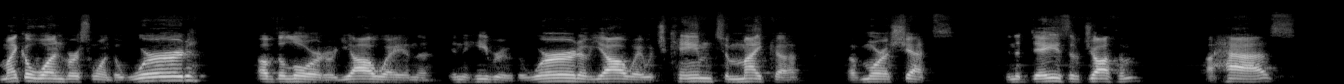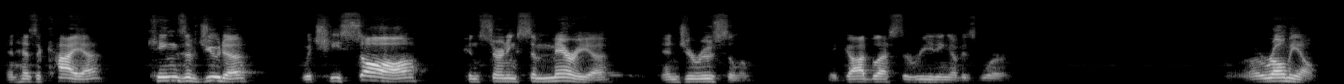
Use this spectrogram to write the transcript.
Micah 1, verse 1. The word of the Lord, or Yahweh in the, in the Hebrew, the word of Yahweh, which came to Micah of Moresheth in the days of Jotham, Ahaz, and Hezekiah, kings of Judah, which he saw concerning Samaria and Jerusalem. May God bless the reading of his word. Uh, Romeo.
